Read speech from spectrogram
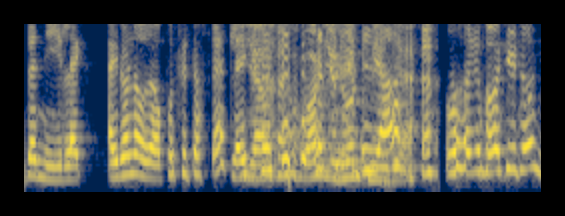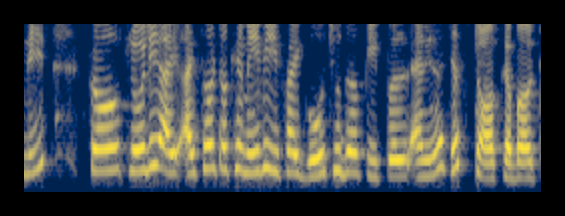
the need. Like I don't know the opposite of that. Like Yeah. what you don't need. yeah, Yeah. what, what you don't need. So slowly, I, I thought, okay, maybe if I go to the people and you know just talk about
